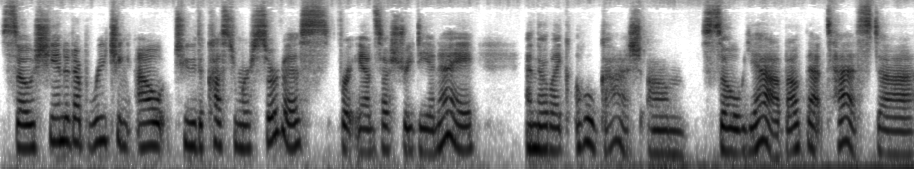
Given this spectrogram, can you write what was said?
So she ended up reaching out to the customer service for Ancestry DNA and they're like, "Oh gosh, um so yeah, about that test, uh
